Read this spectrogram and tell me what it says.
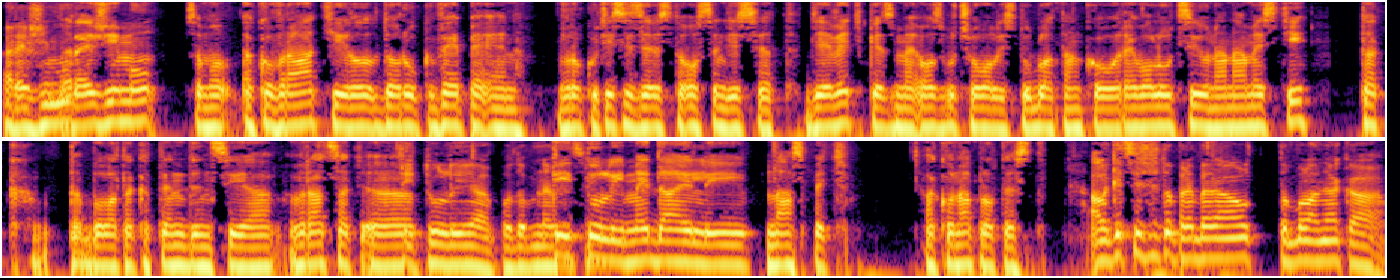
Režimu? režimu. Som ho ako vrátil do rúk VPN v roku 1989, keď sme ozvučovali s Tublatankou revolúciu na námestí tak tá bola taká tendencia vrácať e, tituly a podobné tituly, veci. medaily naspäť ako na protest. Ale keď si si to preberal, to bola nejaká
